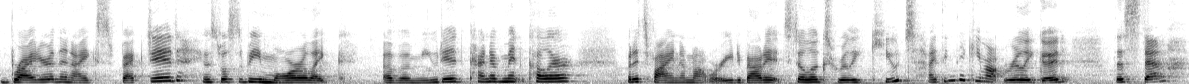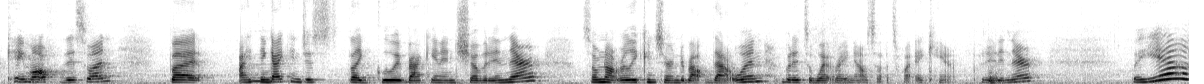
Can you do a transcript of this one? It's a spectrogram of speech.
brighter than I expected. It was supposed to be more like of a muted kind of mint color, but it's fine. I'm not worried about it. It still looks really cute. I think they came out really good. The stem came off this one, but I think I can just like glue it back in and shove it in there. So I'm not really concerned about that one, but it's wet right now, so that's why I can't put it in there. But yeah,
